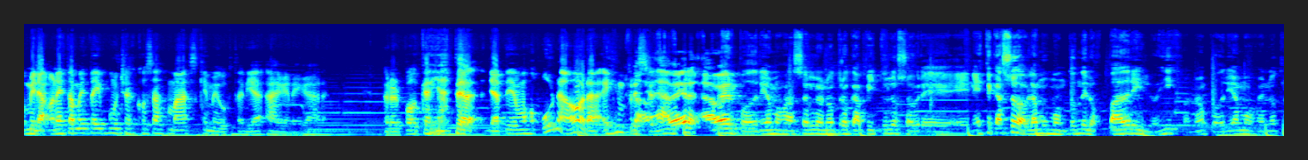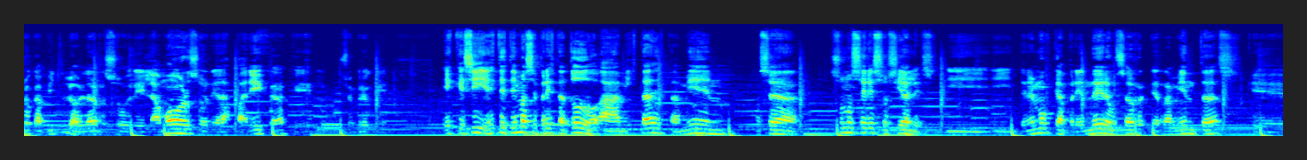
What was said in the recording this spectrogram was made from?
Mira, honestamente hay muchas cosas más que me gustaría agregar. Pero el podcast ya, tenemos una hora, es impresionante. A ver, a ver, podríamos hacerlo en otro capítulo sobre. En este caso hablamos un montón de los padres y los hijos, ¿no? Podríamos en otro capítulo hablar sobre el amor, sobre las parejas, que es lo que yo creo que. Es que sí, este tema se presta a todo, a amistades también. O sea, somos seres sociales y, y tenemos que aprender a usar herramientas que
